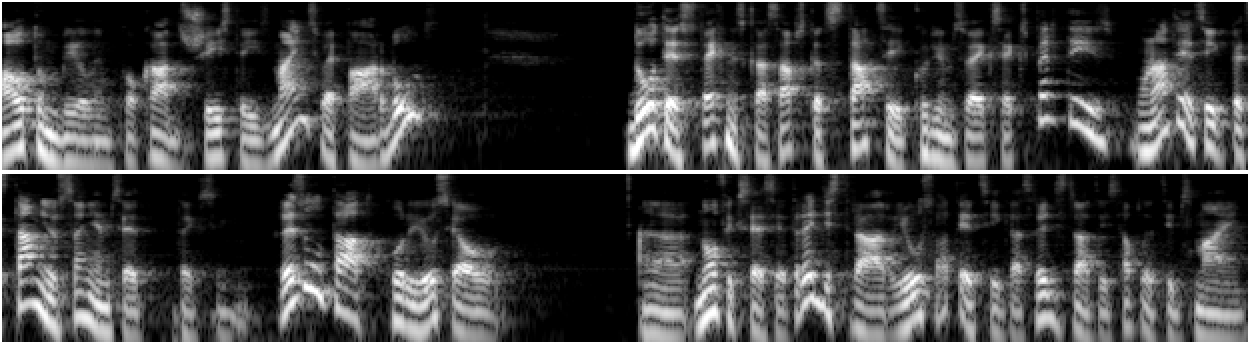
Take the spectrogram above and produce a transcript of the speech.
automobīlim kaut kādas šīs izmaiņas vai pārbūves, doties uz tehniskās apskates staciju, kur jums veiks ekspertīzi, un attiecīgi pēc tam jūs saņemsiet teiksim, rezultātu, kuru jūs jau nofiksēsiet reģistrā ar jūsu attiecīgās reģistrācijas apliecības maiņu.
